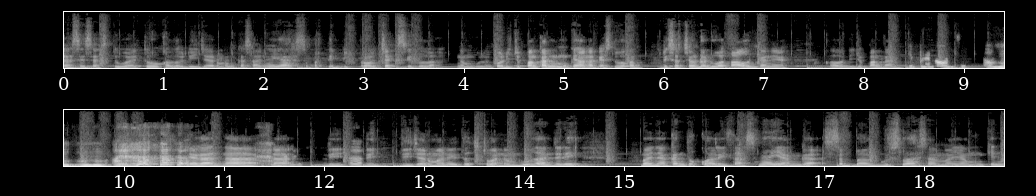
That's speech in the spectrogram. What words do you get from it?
tesis S2 itu kalau di Jerman kesannya ya seperti big project gitu lah 6 bulan. Kalau di Jepang kan mungkin anak S2 kan researchnya udah dua tahun kan ya. Kalau di Jepang kan. Depend on system. ya kan? Nah, nah di di di Jerman itu cuma 6 bulan. Jadi banyakan tuh kualitasnya yang nggak sebagus lah sama yang mungkin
